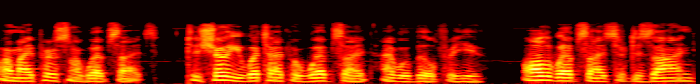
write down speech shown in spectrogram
are my personal websites to show you what type of website I will build for you. All the websites are designed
